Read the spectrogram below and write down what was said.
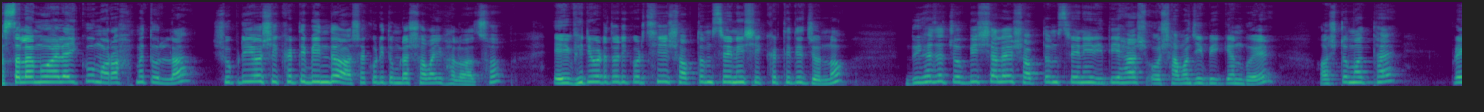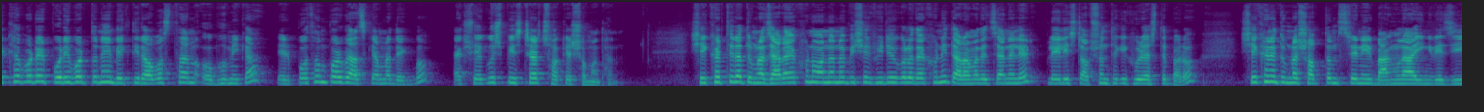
আসসালামু আলাইকুম রহমতুল্লাহ। সুপ্রিয় শিক্ষার্থীবৃন্দ, আশা করি তোমরা সবাই ভালো আছো। এই ভিডিওটা তৈরি করছি সপ্তম শ্রেণির শিক্ষার্থীদের জন্য। দুই হাজার চব্বিশ সালে সপ্তম শ্রেণির ইতিহাস ও সামাজিক বিজ্ঞান বইয়ের অষ্টম অধ্যায়, প্রেক্ষাপটের পরিবর্তনে ব্যক্তির অবস্থান ও ভূমিকা। এর প্রথম পর্বে আজকে আমরা দেখব একশো একুশ পৃষ্ঠার ছকের সমাধান। শিক্ষার্থীরা, তোমরা যারা এখনও অন্যান্য বিষয়ের ভিডিওগুলো দেখোনি, তারা আমাদের চ্যানেলের প্লেলিস্ট অপশন থেকে ঘুরে আসতে পারো। সেখানে তোমরা সপ্তম শ্রেণির বাংলা, ইংরেজি,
